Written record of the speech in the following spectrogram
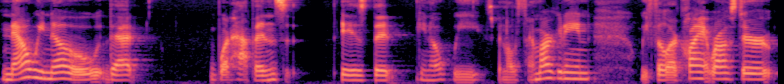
now we know that what happens is that, you know, we spend all this time marketing, we fill our client roster,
